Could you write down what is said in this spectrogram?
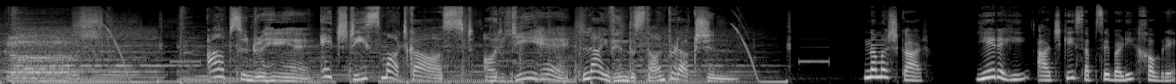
कास्ट आप सुन रहे हैं एच डी स्मार्ट कास्ट और ये है लाइव हिंदुस्तान प्रोडक्शन नमस्कार। ये रही आज की सबसे बड़ी खबरें।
